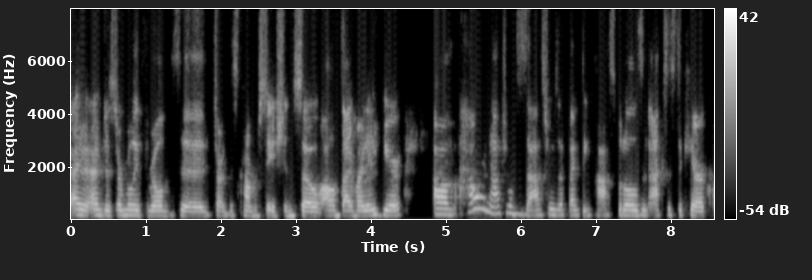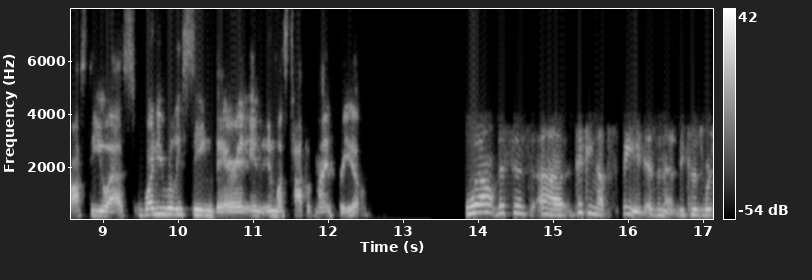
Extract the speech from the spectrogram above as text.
I, I'm just, I'm really thrilled to start this conversation. So I'll dive right in here. Um, how are natural disasters affecting hospitals and access to care across the US? What are you really seeing there and, what's top of mind for you? Well, this is uh, picking up speed, isn't it? Because we're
